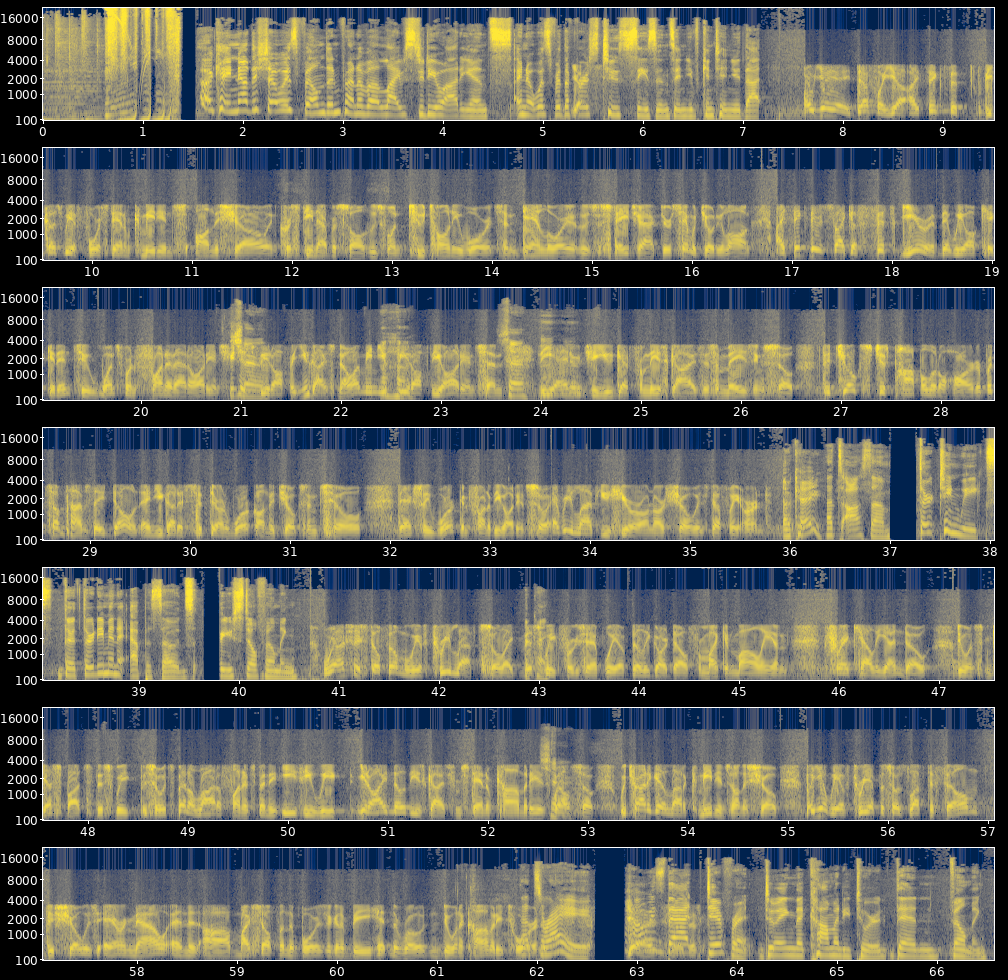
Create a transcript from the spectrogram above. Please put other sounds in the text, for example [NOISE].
Okay, now the show is filmed in front of a live studio audience. I know it was for the Yep. first two seasons, and you've continued that. Oh yeah, yeah, definitely. Yeah, I think that because we have four stand-up comedians on the show, and Christine Ebersole, who's won two Tony Awards, and Dan Lauria, who's a stage actor, same with Jodi Long. I think there's like a fifth gear that we all kick it into once we're in front of that audience. You Sure. just feed off it. You guys know. I mean, you uh-huh. feed off the audience, and Sure. the energy you get from these guys is amazing. So the jokes just pop a little harder, but sometimes they don't, and you got to sit there and work on the jokes until they actually work in front of the audience. So every laugh you hear on our show is definitely earned. Okay. That's awesome. 13 weeks, they're 30 minute episodes. Are you still filming? We're actually still filming. We have three left. So, like this Okay. week, for example, we have Billy Gardell from Mike and Molly and Frank Caliendo doing some guest spots this week. So it's been a lot of fun. It's been an easy week. You know, I know these guys from stand-up comedy as Sure. well. So we try to get a lot of comedians on the show. But yeah, we have three episodes left to film. The show is airing now, and then, uh, myself and the boys are going to be hitting the road and doing a comedy tour. That's right. How Yeah, is so that different doing the comedy tour than filming?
